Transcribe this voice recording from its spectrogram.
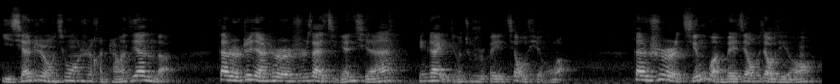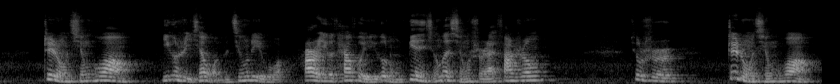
以前这种情况是很常见的。但是这件事是在几年前，应该已经就是被叫停了。但是尽管被叫不叫停，这种情况，一个是以前我们经历过，二一个它会以各种变形的形式来发生。就是这种情况。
